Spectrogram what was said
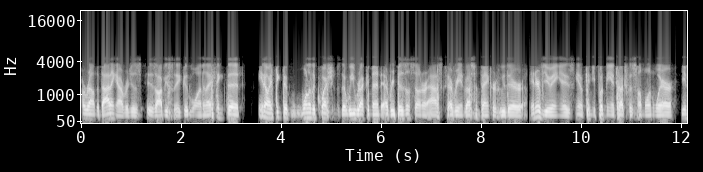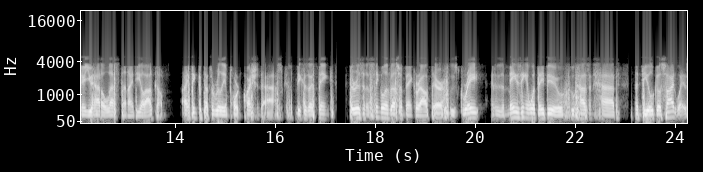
around the batting averages is obviously a good one. And I think that you know, I think that one of the questions that we recommend every business owner asks every investment banker who they're interviewing is, you know, can you put me in touch with someone where, you know, you had a less than ideal outcome? I think that that's a really important question to ask because I think there isn't a single investment banker out there who's great and who's amazing at what they do who hasn't had a deal go sideways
